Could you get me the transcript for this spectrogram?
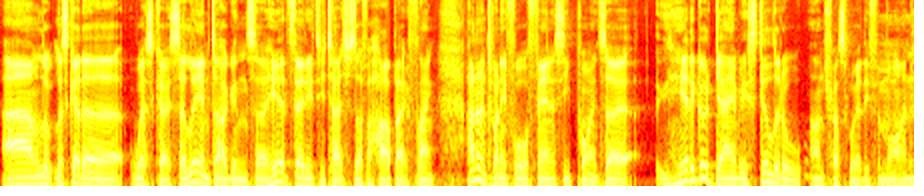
Um, look, let's go to West Coast. So Liam Duggan, so he had 32 touches off a halfback flank, 124 fantasy points. So he had a good game, but he's still a little untrustworthy for mine.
